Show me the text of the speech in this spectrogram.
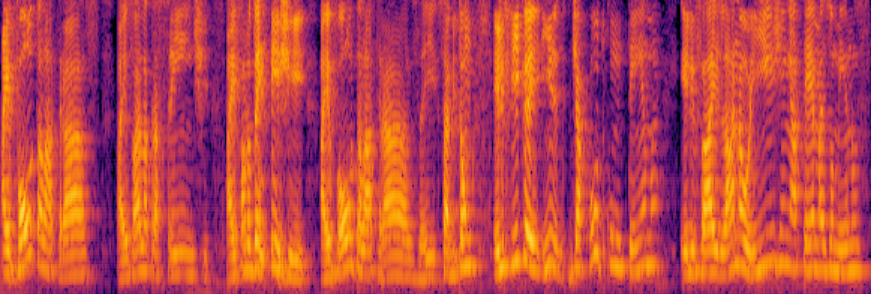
aí volta lá atrás, aí vai lá pra frente, aí fala do RPG, aí volta lá atrás, aí, sabe? Então, ele fica de acordo com o tema, ele vai lá na origem até mais ou menos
